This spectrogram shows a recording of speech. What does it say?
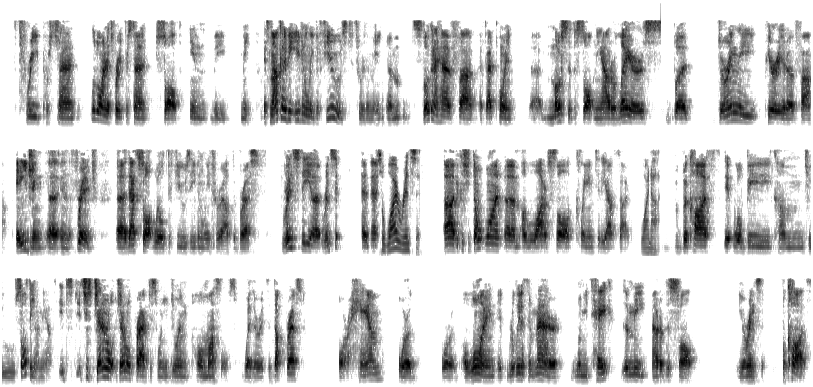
three percent, a little under three percent salt in the meat. It's not going to be evenly diffused through the meat. Um, still going to have uh, at that point uh, most of the salt in the outer layers, but during the period of uh, aging uh, in the fridge, uh, that salt will diffuse evenly throughout the breast. Rinse the uh, rinse it, and then So why rinse it? Uh, because you don't want um, a lot of salt clinging to the outside. Why not? Because it will become too salty on the outside. It's it's just general general practice when you're doing whole muscles, whether it's a duck breast or a ham or a or a, a loin. It really doesn't matter. When you take the meat out of the salt, you rinse it because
